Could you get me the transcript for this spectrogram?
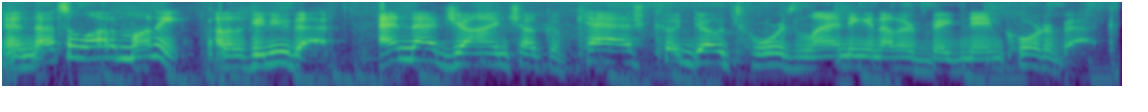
and that's a lot of money. I don't know if you knew that. And that giant chunk of cash could go towards landing another big name quarterback.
